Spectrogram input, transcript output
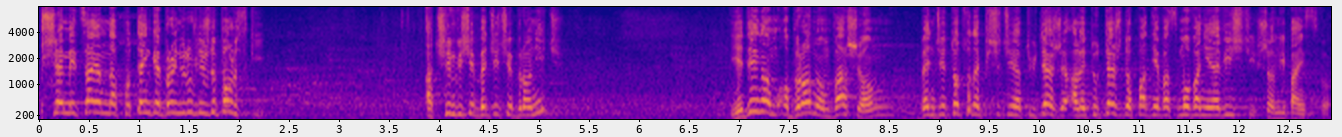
przemycają na potęgę broń również do Polski? A czym wy się będziecie bronić? Jedyną obroną waszą będzie to, co napiszecie na Twitterze, ale tu też dopadnie was mowa nienawiści, szanowni państwo.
